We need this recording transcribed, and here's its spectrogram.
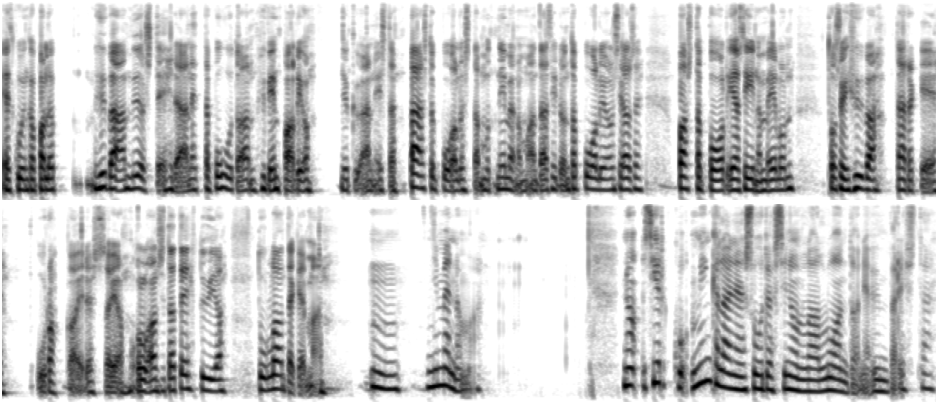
että kuinka paljon hyvää myös tehdään, että puhutaan hyvin paljon nykyään niistä päästöpuolesta, mutta nimenomaan tämä sidontapuoli on siellä se vastapuoli ja siinä meillä on tosi hyvä, tärkeä urakka edessä ja ollaan sitä tehty ja tullaan tekemään. Mm, nimenomaan. No Sirkku, minkälainen suhde sinulla on luontoon ja ympäristöön?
